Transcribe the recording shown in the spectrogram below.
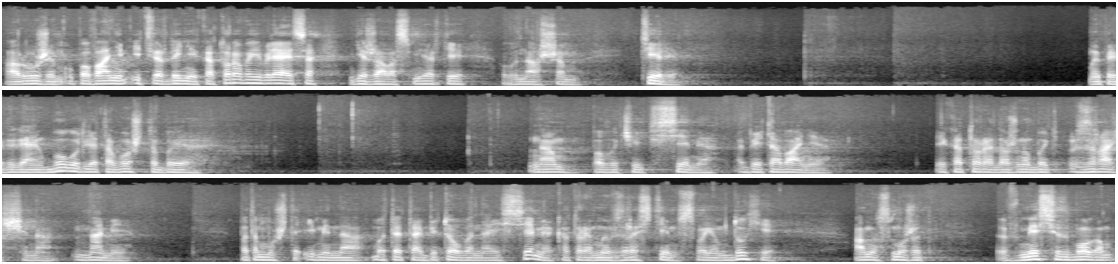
оружием, упованием и твердыней которого является держава смерти в нашем теле. Мы прибегаем к Богу для того, чтобы нам получить семя обетования, и которое должно быть взращено нами, потому что именно вот это обетованное семя, которое мы взрастим в своем духе, оно сможет вместе с Богом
